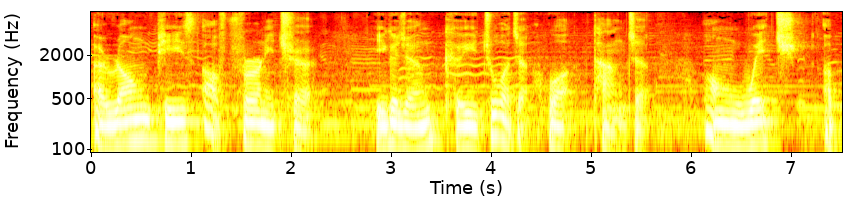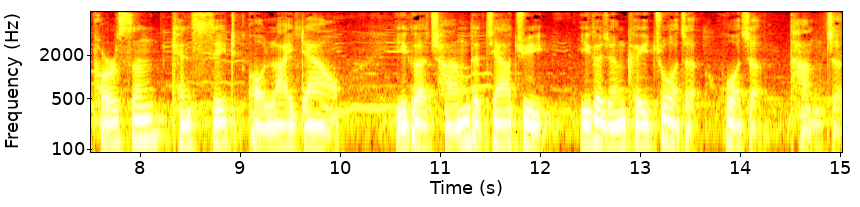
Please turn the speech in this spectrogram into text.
a long piece of furniture，一个人可以坐着或躺着，on which a person can sit or lie down，一个长的家具，一个人可以坐着或者躺着。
